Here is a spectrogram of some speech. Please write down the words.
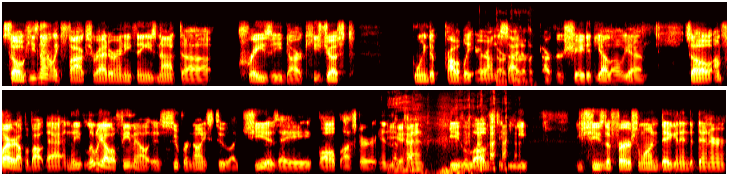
so he's not like fox red or anything. He's not uh crazy dark. He's just going to probably err on the side of a darker shaded yellow yeah. So i'm fired up about that. And the little yellow female is super nice too. Like she is a ball buster in the Yeah. pen. She loves to eat. She's the first one digging into dinner.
